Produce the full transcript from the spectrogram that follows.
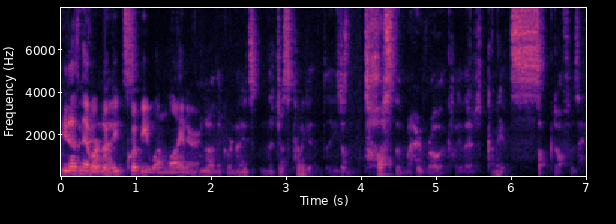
he doesn't have a whippy, grenades. quippy one liner. no the grenades. They just kind of get he doesn't toss them heroically. They just kind of get sucked off his hand.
